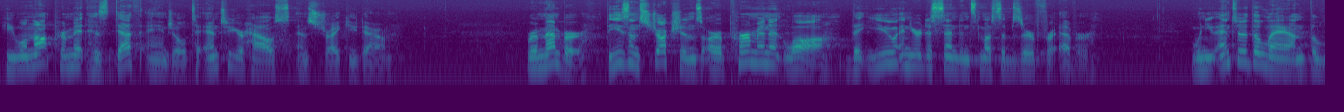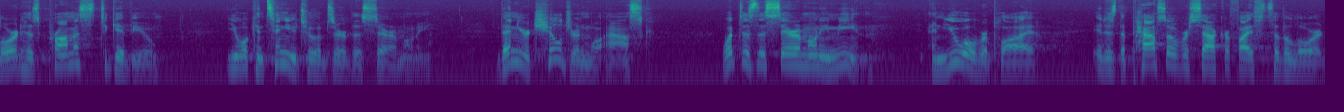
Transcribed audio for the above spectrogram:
He will not permit his death angel to enter your house and strike you down. Remember, these instructions are a permanent law that you and your descendants must observe forever. When you enter the land the Lord has promised to give you, you will continue to observe this ceremony. Then your children will ask, What does this ceremony mean? And you will reply, It is the Passover sacrifice to the Lord.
